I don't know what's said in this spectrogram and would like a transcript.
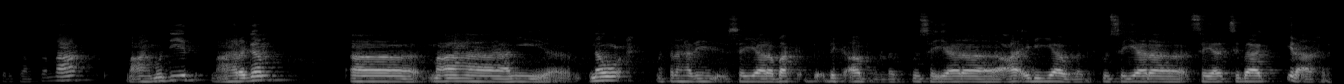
شركة مصنعة معاها موديل معاها رقم آه معاها يعني نوع. مثلا هذه سيارة باك pick up ولا بتكون سيارة عائلية ولا بتكون سيارة سيارة سباق إلى آخره.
